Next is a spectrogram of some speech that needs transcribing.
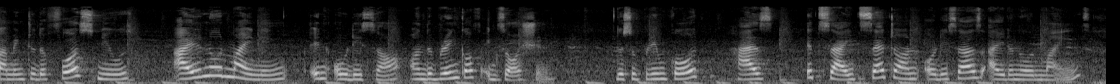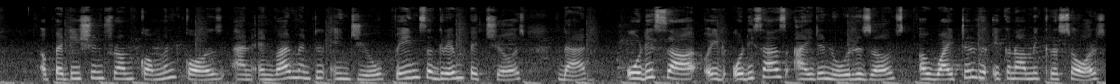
coming to the first news iron ore mining in Odisha on the brink of exhaustion. The Supreme Court has its sights set on Odisha's iron ore mines. A petition from Common Cause, an environmental NGO, paints a grim picture that Odisha, Odisha's iron ore reserves, a vital economic resource,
